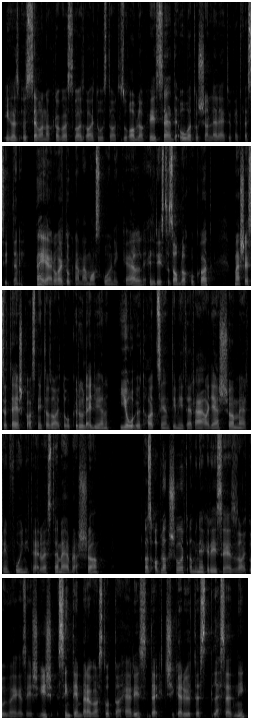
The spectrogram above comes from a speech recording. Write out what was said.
igaz össze vannak ragasztva az ajtóhoz tartozó ablak része, de óvatosan le lehet őket feszíteni. Feljáró ajtóknál már maszkolni kell egyrészt az ablakokat, másrészt a teljes kasznit az ajtó körül egy olyan jó 5-6 cm ráhagyással, mert én fújni terveztem elbrassal. Az ablaksort, aminek része ez az ajtóüvegezés is, szintén beragasztotta a Harris, de itt sikerült ezt leszedni,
